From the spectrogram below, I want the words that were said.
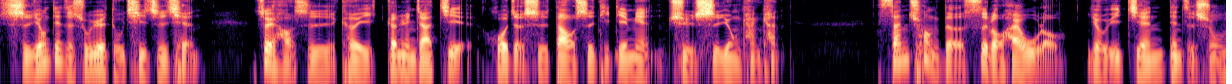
使用电子书阅读器之前，最好是可以跟人家借，或者是到实体店面去试用看看。三创的四楼还有五楼。有一间电子书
